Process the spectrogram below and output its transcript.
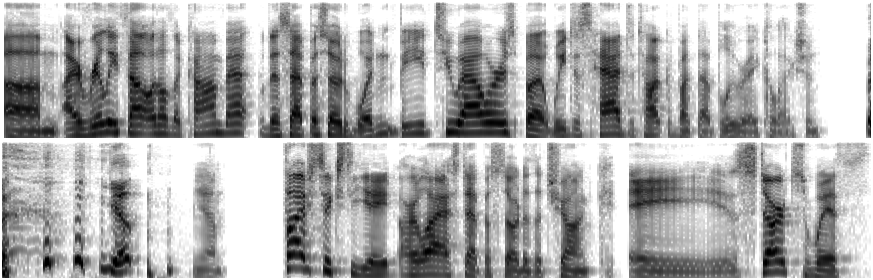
Um, I really thought with all the combat, this episode wouldn't be two hours, but we just had to talk about that Blu-ray collection. yep. Yeah. 568, our last episode of the chunk, a starts with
